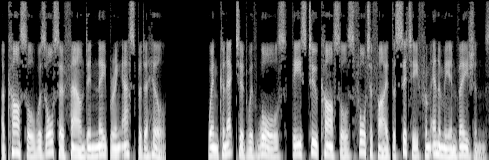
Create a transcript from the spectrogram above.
a castle was also found in neighboring Aspida Hill. When connected with walls, these two castles fortified the city from enemy invasions.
